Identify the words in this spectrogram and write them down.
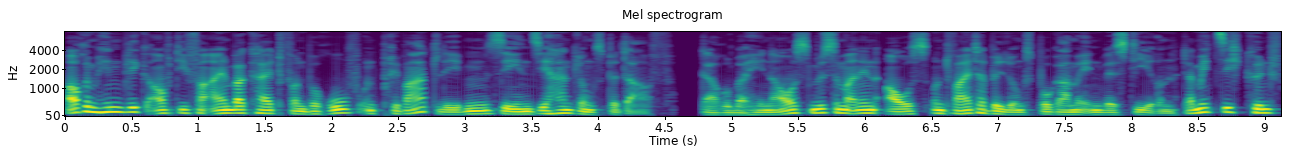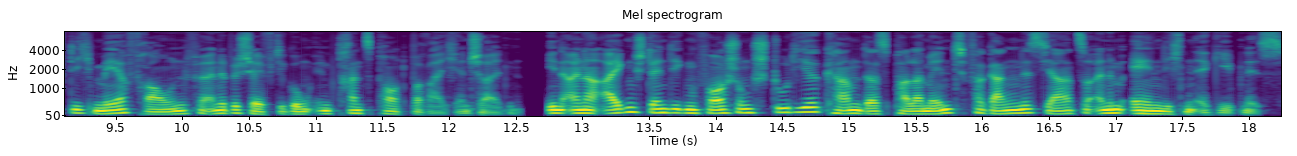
Auch im Hinblick auf die Vereinbarkeit von Beruf und Privatleben sehen sie Handlungsbedarf. Darüber hinaus müsse man in Aus- und Weiterbildungsprogramme investieren, damit sich künftig mehr Frauen für eine Beschäftigung im Transportbereich entscheiden. In einer eigenständigen Forschungsstudie kam das Parlament vergangenes Jahr zu einem ähnlichen Ergebnis.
